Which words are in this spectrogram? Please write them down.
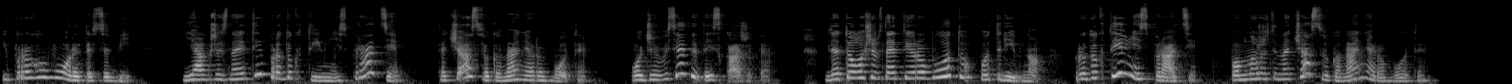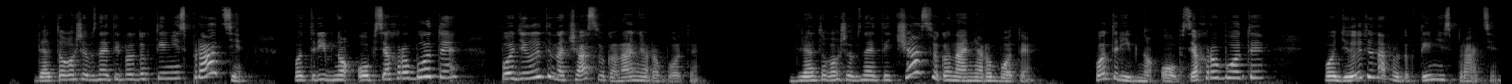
І проговорите собі, як же знайти продуктивність праці та час виконання роботи. Отже, ви сядете і скажете: для того, щоб знайти роботу, потрібно продуктивність праці помножити на час виконання роботи. Для того, щоб знайти продуктивність праці, потрібно обсяг роботи поділити на час виконання роботи. Для того, щоб знайти час виконання роботи, потрібно обсяг роботи поділити на продуктивність праці.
